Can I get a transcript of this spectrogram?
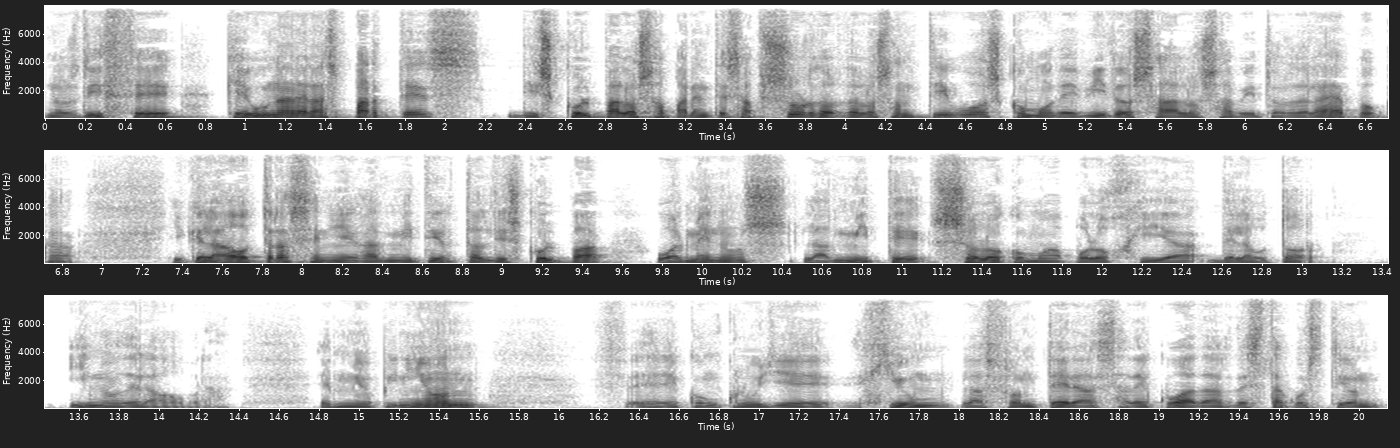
nos dice que una de las partes disculpa los aparentes absurdos de los antiguos como debidos a los hábitos de la época, y que la otra se niega a admitir tal disculpa, o al menos la admite sólo como apología del autor y no de la obra. En mi opinión, eh, concluye Hume, las fronteras adecuadas de esta cuestión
